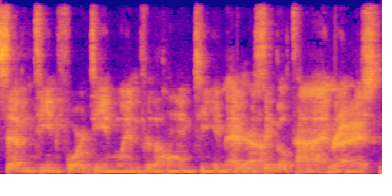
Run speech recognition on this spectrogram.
17-14 win for the home team every Yeah. single time. Right. just-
